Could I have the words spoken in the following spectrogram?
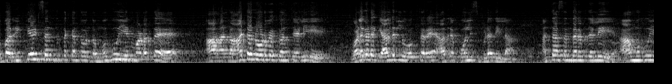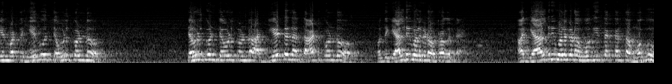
ಒಬ್ಬ ರಿಕೆಟ್ಸ್ ಅಂತಕ್ಕಂಥ ಒಂದು ಮಗು ಏನು ಮಾಡುತ್ತೆ, ಆ ಆ ಆಟ ನೋಡಬೇಕು ಅಂತೇಳಿ ಒಳಗಡೆ ಗ್ಯಾಲರಿಲಿ ಹೋಗ್ತಾರೆ, ಆದರೆ ಪೊಲೀಸ್ ಬಿಡೋದಿಲ್ಲ. ಅಂಥ ಸಂದರ್ಭದಲ್ಲಿ ಆ ಮಗು ಏನು ಮಾಡ್ತಾರೆ ಹೇಗೋ ತೆವಳ್ಕೊಂಡು ತೆವಳ್ಕೊಂಡು ತೆವಳ್ಕೊಂಡು ಆ ಗೇಟನ್ನು ದಾಟಿಕೊಂಡು ಒಂದು ಗ್ಯಾಲರಿ ಒಳಗಡೆ ಹೊಟ್ಟೋಗುತ್ತೆ ಆ ಗ್ಯಾಲರಿ ಒಳಗಡೆ ಹೋಗಿರ್ತಕ್ಕಂಥ ಮಗು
